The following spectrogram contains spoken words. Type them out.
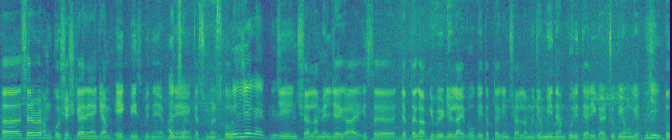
अ, सर हम कोशिश कर रहे हैं कि हम एक पीस भी दें अपने अच्छा। कस्टमर्स को। मिल जाएगा एक पीस जी इंशाल्लाह मिल जाएगा। इस जब तक आपकी वीडियो लाइव होगी तब तक इंशाल्लाह मुझे उम्मीद है हम पूरी तैयारी कर चुके होंगे। तो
